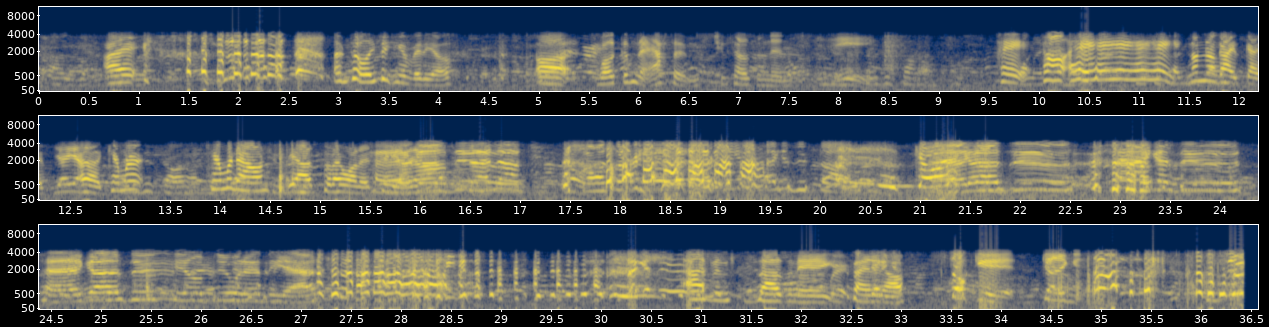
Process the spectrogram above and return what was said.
I I'm totally taking a video. Uh, welcome to Athens, 2008. Hey, hey, hey, hey, hey, hey! No, no, no, guys, guys. Yeah, yeah. Uh, camera, camera down. Yeah, that's what I wanted. See ya. Pegazeus ahead. Pegazeus, Pegazeus, Pegazeus, he'll do it in the ass. Athens 2008, Wait, signing off. Suck it, getting it.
